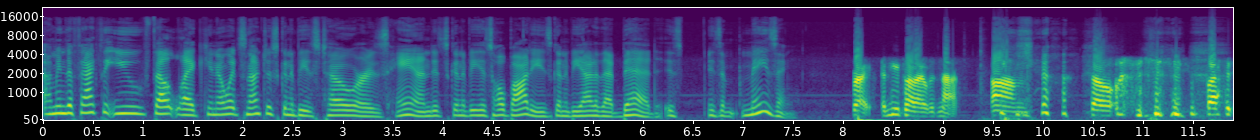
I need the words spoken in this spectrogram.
I mean, the fact that you felt like you know it's not just going to be his toe or his hand; it's going to be his whole body. He's going to be out of that bed is is amazing. Right, and he thought I was nuts. Um, So, but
